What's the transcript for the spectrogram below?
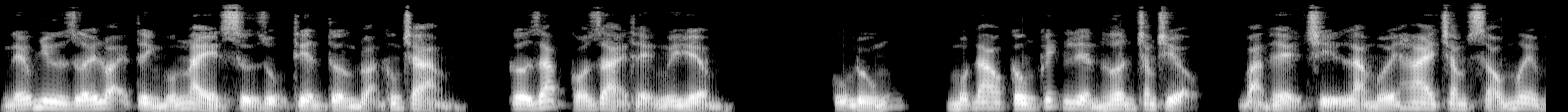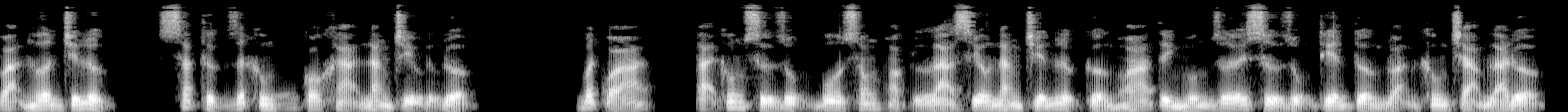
nếu như dưới loại tình huống này sử dụng thiên tường đoạn không chạm, cơ giáp có giải thể nguy hiểm. Cũng đúng, một đao công kích liền hơn trăm triệu, bản thể chỉ là mới hai trăm sáu mươi vạn hơn chiến lược xác thực rất không có khả năng chịu được được. Bất quá, tại không sử dụng vô song hoặc là siêu năng chiến lược cường hóa tình huống dưới sử dụng thiên tường đoạn không chạm là được.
